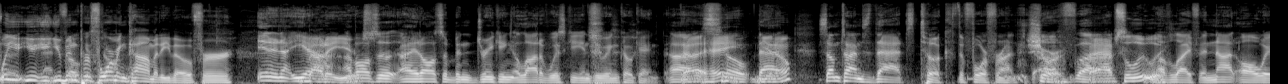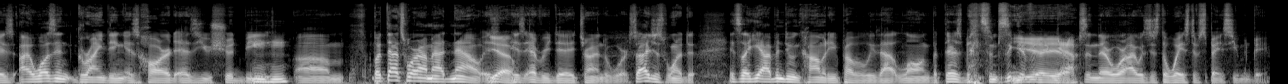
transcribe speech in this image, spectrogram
well, you, you and you've been performing comedy though for in and out, yeah. about eight years. I've also I had also been drinking a lot of whiskey and doing cocaine. Uh, Uh, hey, so you know? sometimes that took the forefront. Sure. of, uh, Absolutely. Of life, and not always. I wasn't grinding as hard as you should be. Um, but that's where I'm at now. Is, Mm-hmm. Yeah. is every day trying to work. So I just wanted to. It's like yeah, I've been doing comedy probably that long, but there's been some significant Yeah, yeah. gaps in there where I was just a waste of space human being.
